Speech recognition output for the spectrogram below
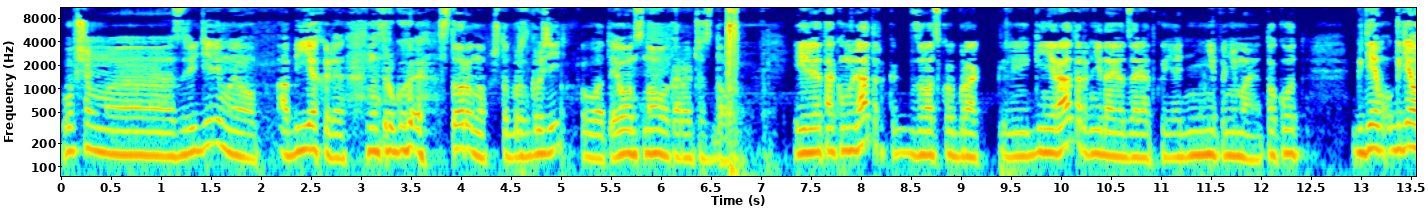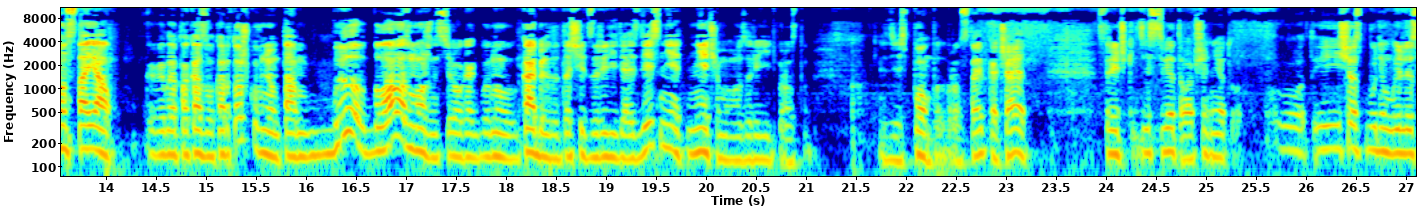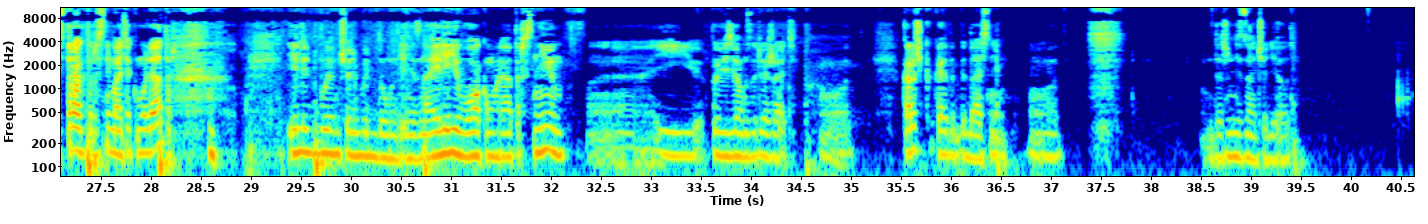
В общем, э, зарядили мы его, объехали на другую сторону, чтобы разгрузить, вот, и он снова, короче, сдох. Или это аккумулятор, как заводской брак, или генератор не дает зарядку, я не понимаю. Только вот где, где он стоял, когда я показывал картошку в нем, там было, была возможность его как бы, ну, кабель дотащить, зарядить, а здесь нет, нечем его зарядить просто. Здесь помпа просто стоит, качает с речки, здесь света вообще нету. Вот, и сейчас будем или с трактора снимать аккумулятор, или будем что-нибудь думать, я не знаю, или его аккумулятор снимем э, и повезем заряжать. Вот. Короче, какая-то беда с ним. Вот. Даже не знаю, что делать.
